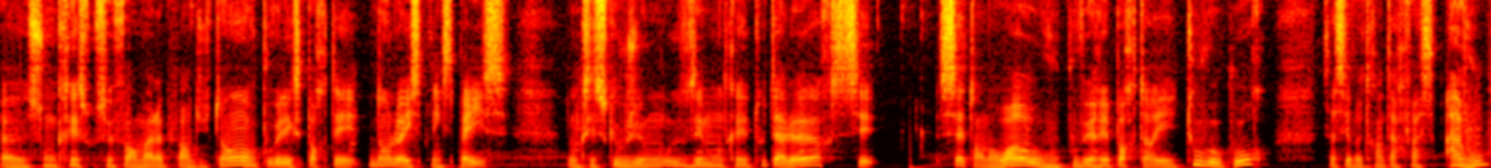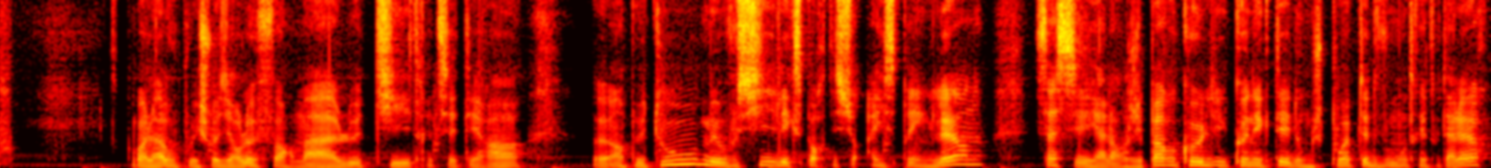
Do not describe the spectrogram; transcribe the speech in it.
euh, sont créées sous ce format la plupart du temps. Vous pouvez l'exporter dans le iSpring Space, donc c'est ce que je vous ai montré tout à l'heure, c'est cet endroit où vous pouvez répertorier tous vos cours, ça c'est votre interface à vous. Voilà, vous pouvez choisir le format, le titre, etc. Euh, un peu tout, mais aussi l'exporter sur iSpring Learn. Ça c'est, alors j'ai pas reconnecté, donc je pourrais peut-être vous montrer tout à l'heure,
